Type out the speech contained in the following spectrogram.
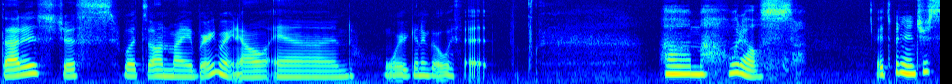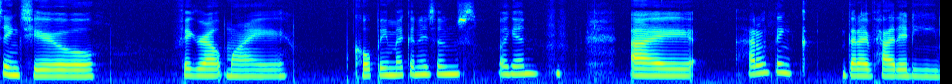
that is just what's on my brain right now, and we're gonna go with it. Um, what else? It's been interesting to figure out my coping mechanisms again. I I don't think that I've had any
